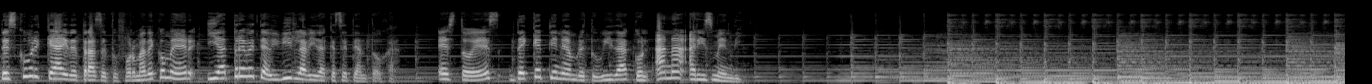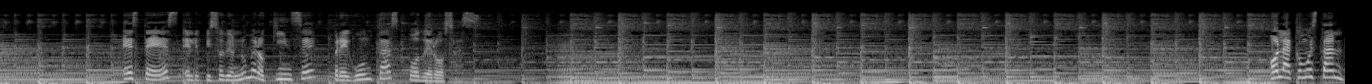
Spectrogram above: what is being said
Descubre qué hay detrás de tu forma de comer y atrévete a vivir la vida que se te antoja. Esto es De qué tiene hambre tu vida con Ana Arismendi. Este es el episodio número 15, Preguntas Poderosas. Hola, ¿cómo están?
